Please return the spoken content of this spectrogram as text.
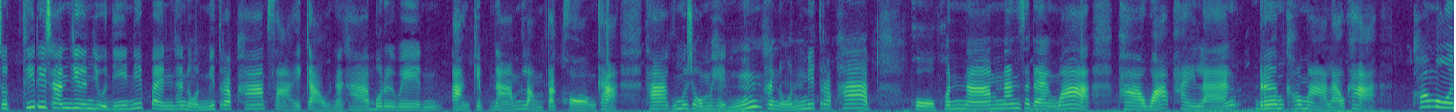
จุดที่ดิฉันยืนอยู่นี้นี่เป็นถนนมิตรภาพสายเก่านะคะ บริเวณอ่างเก็บน้ำลำตะคองค่ะ ถ้าคุณผู้ชมเห็นถนนมิตรภาพโผล่พ้นน้ำนั่นแสดงว่าภาวะภัยแล้งเริ่มเข้ามาแล้วค่ะ ข้อมูล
